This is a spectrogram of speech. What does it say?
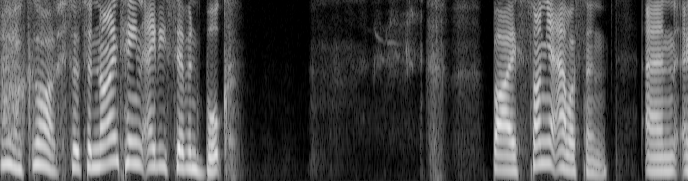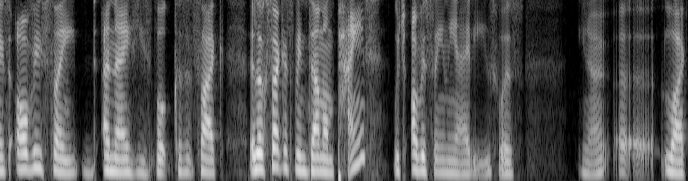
oh, God. So it's a 1987 book by Sonia Allison. And it's obviously an 80s book because it's like, it looks like it's been done on paint, which obviously in the 80s was, you know, uh, like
